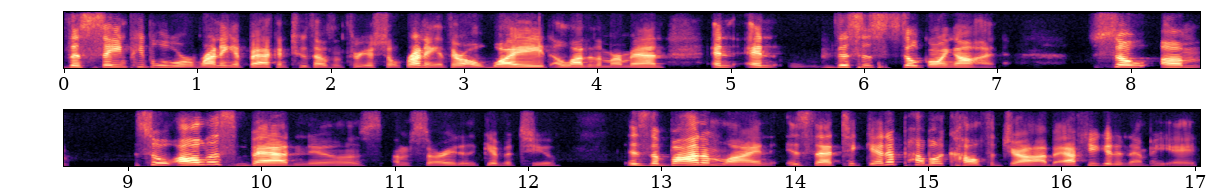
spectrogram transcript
the same people who were running it back in 2003 are still running it. They're all white. A lot of them are men, and and this is still going on. So um, so all this bad news. I'm sorry to give it to you. Is the bottom line is that to get a public health job after you get an MPH,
